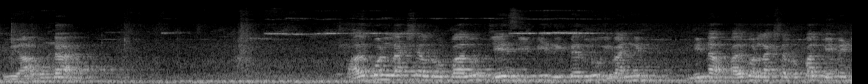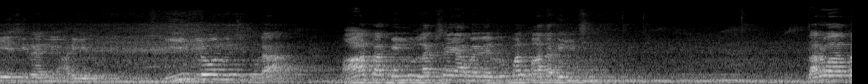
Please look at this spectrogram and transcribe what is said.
ఇవి కాకుండా పదకొండు లక్షల రూపాయలు జేసీబీ రిపేర్లు ఇవన్నీ నిన్న పదకొండు లక్షల రూపాయలు పేమెంట్ చేసిరని అడిగింది దీంట్లో నుంచి కూడా పాత బిల్లు లక్ష యాభై వేల రూపాయలు పాత బిల్లు ఇచ్చింది. తర్వాత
